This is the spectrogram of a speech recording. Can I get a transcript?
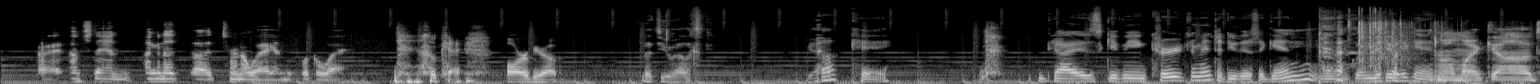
All right. right, I'm staying. I'm gonna uh, turn away and look away. okay, Barb, you're up. That's you, Alex. Okay. You guys give me encouragement to do this again, and I'm going to do it again. Oh my god.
